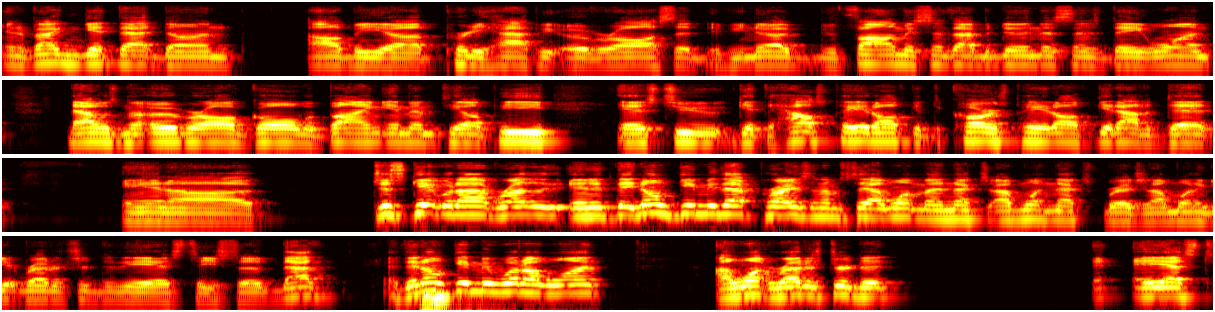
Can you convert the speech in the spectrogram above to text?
And if I can get that done, I'll be uh, pretty happy overall. I said, if you know, I've been following me since I've been doing this since day one. That was my overall goal with buying MMTLP is to get the house paid off, get the cars paid off, get out of debt, and uh, just get what I rightly. And if they don't give me that price, and I'm saying I want my next, I want NextBridge, and I want to get registered to the AST. So that if they don't give me what I want, I want registered to AST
